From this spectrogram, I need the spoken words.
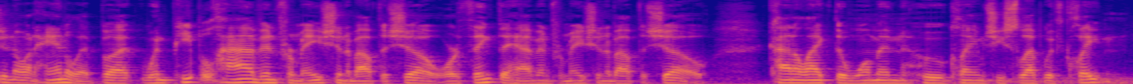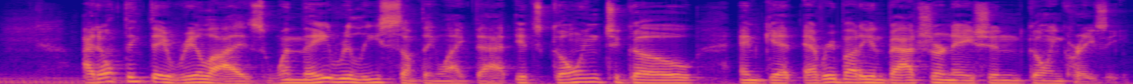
didn't know how to handle it. But when people have information about the show or think they have information about the show, kind of like the woman who claimed she slept with Clayton, I don't think they realize when they release something like that, it's going to go and get everybody in Bachelor Nation going crazy.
